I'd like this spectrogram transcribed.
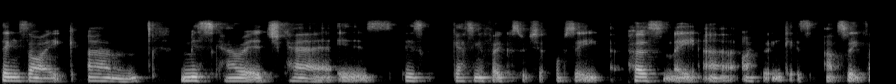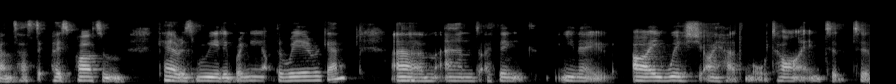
things like um, miscarriage care is is getting a focus, which obviously personally uh, I think is absolutely fantastic. Postpartum care is really bringing up the rear again, um, and I think you know I wish I had more time to to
